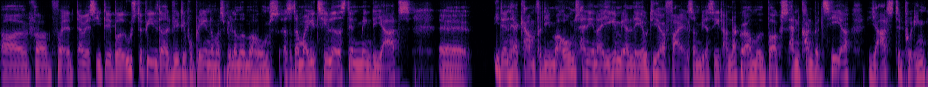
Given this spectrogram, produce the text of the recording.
Og for, for, der vil jeg sige, det er både ustabilt og et virkelig problem, når man spiller med Mahomes. Altså, der må ikke tillades den mængde yards, øh, i den her kamp, fordi Mahomes han ender ikke med at lave de her fejl, som vi har set andre gøre mod Box. Han konverterer yards til point,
